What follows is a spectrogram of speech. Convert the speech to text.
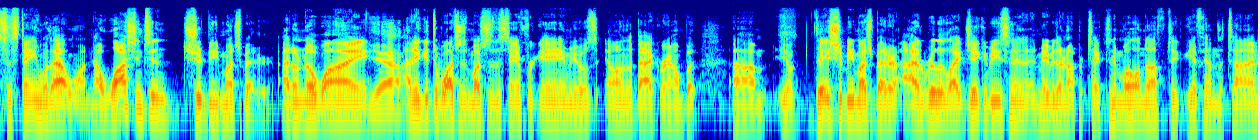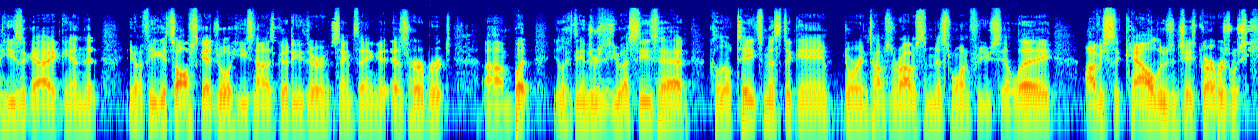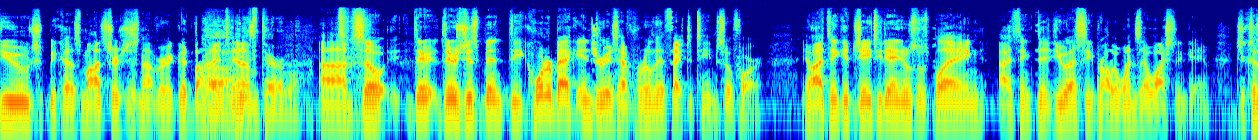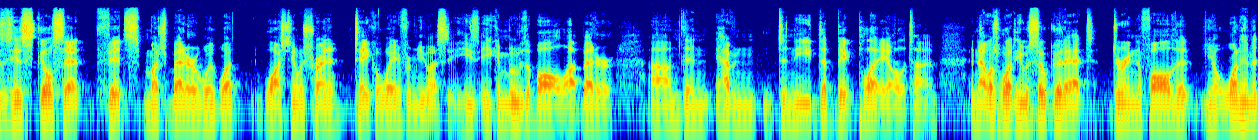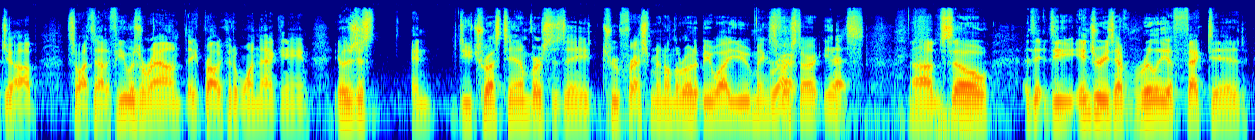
sustained without one. Now Washington should be much better. I don't know why. Yeah. I didn't get to watch as much of the Stanford game. It was on in the background, but um, you know they should be much better. I really like Jacob Eason, and maybe they're not protecting him well enough to give him the time. He's a guy again that you know if he gets off schedule, he's not as good either. Same thing as Herbert. Um, but you look at the injuries USC's had. Khalil Tate's missed a game. Dorian Thompson Robinson missed one for UCLA. Obviously, Cal losing Chase Garbers was huge because Modster's just not very good behind Oh, him. he's terrible. Um, so there, there's just been the quarterback injuries have really affected teams so far. You know, I think if JT Daniels was playing, I think that USC probably wins that Washington game just because his skill set fits much better with what Washington was trying to take away from USC. He's, he can move the ball a lot better um, than having to need the big play all the time, and that was what he was so good at during the fall that you know won him the job. So I thought if he was around, they probably could have won that game. It was just and do you trust him versus a true freshman on the road at BYU making his Right. first start? Yes. Um, so the, the injuries have really affected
